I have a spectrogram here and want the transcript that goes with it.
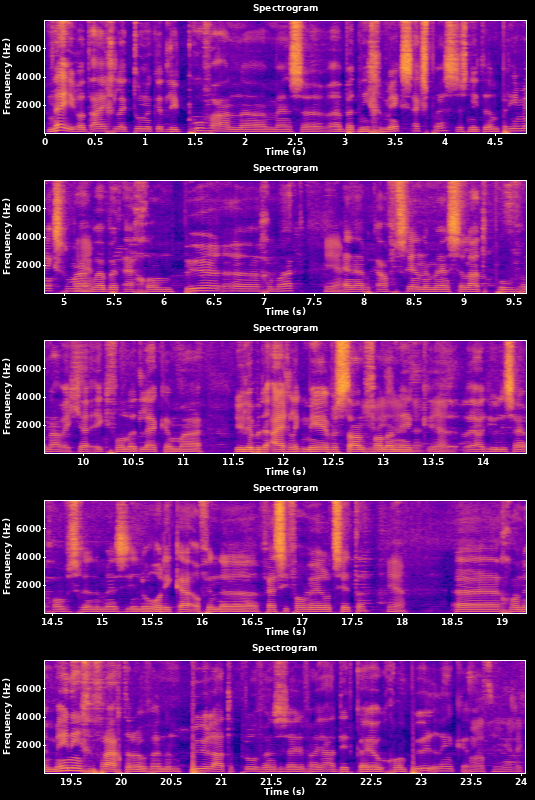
Nee, want eigenlijk toen ik het liet proeven aan mensen, we hebben het niet gemixt expres, dus niet een premix gemaakt. Ja. We hebben het echt gewoon puur gemaakt. Ja. En heb ik aan verschillende mensen laten proeven van, nou weet je, ik vond het lekker, maar jullie hebben er eigenlijk meer verstand Jullie van dan ik. Eh, ja, jullie zijn gewoon verschillende mensen die in de horeca of in de festivalwereld zitten. ja. Eh, gewoon hun mening gevraagd erover en dan puur laten proeven. En ze zeiden van, ja, dit kan je ook gewoon puur drinken. Wat heerlijk.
